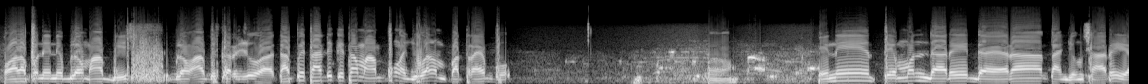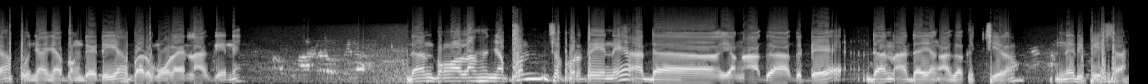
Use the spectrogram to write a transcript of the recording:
Walaupun ini belum habis, belum habis terjual, tapi tadi kita mampu ngejual 4000. Oh. Ini timun dari daerah Tanjung Sari ya, punyanya Bang Dedi ya, baru mulai lagi nih. Dan pengolahannya pun seperti ini, ada yang agak gede dan ada yang agak kecil. Ini dipisah.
